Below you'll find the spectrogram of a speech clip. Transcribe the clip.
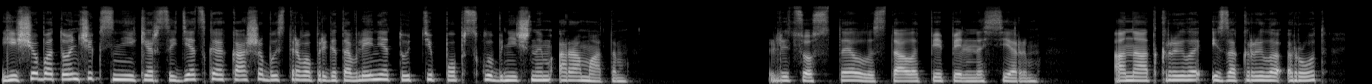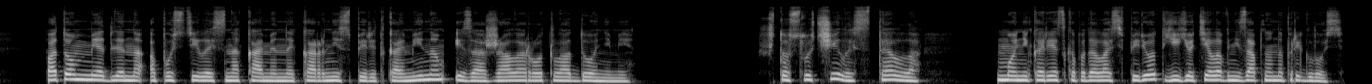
«Еще батончик сникерс и детская каша быстрого приготовления тутти-поп с клубничным ароматом». Лицо Стеллы стало пепельно-серым. Она открыла и закрыла рот, потом медленно опустилась на каменный карниз перед камином и зажала рот ладонями. «Что случилось, Стелла?» Моника резко подалась вперед, ее тело внезапно напряглось.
